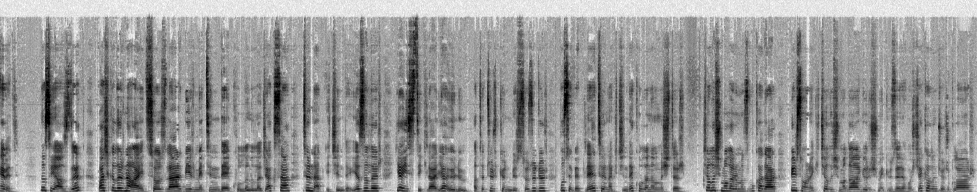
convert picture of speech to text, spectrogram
Evet. Nasıl yazdık? Başkalarına ait sözler bir metinde kullanılacaksa tırnak içinde yazılır. Ya istiklal ya ölüm Atatürk'ün bir sözüdür. Bu sebeple tırnak içinde kullanılmıştır. Çalışmalarımız bu kadar. Bir sonraki çalışmada görüşmek üzere. Hoşçakalın çocuklar.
